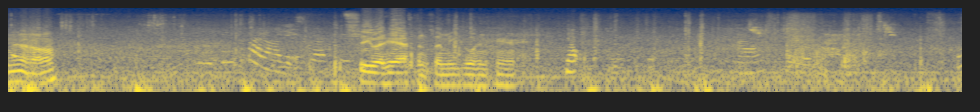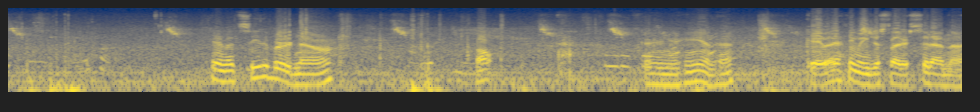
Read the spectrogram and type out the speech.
No. See what happens. Let me go in here. Nope. Here, let's see the bird now. Oh. Got her in your hand, huh? Okay, well, I think we can just let her sit on the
